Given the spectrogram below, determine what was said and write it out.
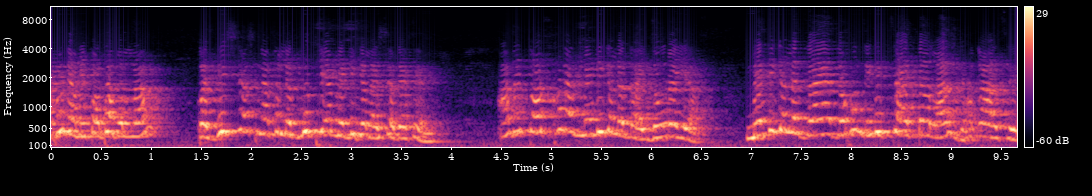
এখন আমি কথা বললাম। বিশ্বাস না করলে গুটিয়ে মেডিকেল এসে দেখেন। আমি তৎক্ষণাৎ মেডিকেলে যাই, দৌড়াইয়া। মেডিকেলে যাই যখন দেখি চারটা লাশ ঢাকা আছে,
